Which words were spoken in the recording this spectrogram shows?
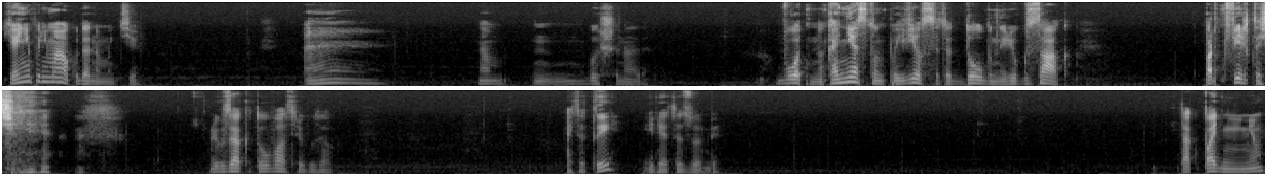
Я не понимаю, куда нам идти. А, нам м, выше надо. Вот, наконец-то он появился, этот долбанный рюкзак. Портфель, точнее. Рюкзак, это у вас рюкзак. Это ты или это зомби? Так, поднимем.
